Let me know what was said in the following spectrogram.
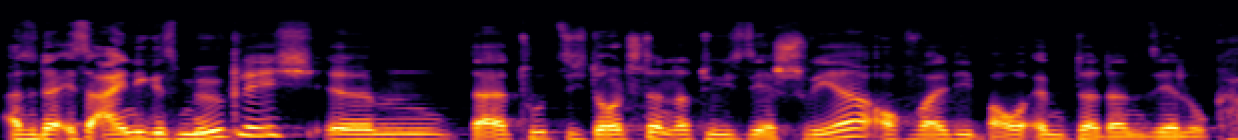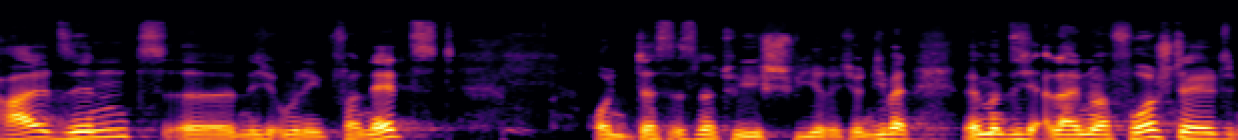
Also da ist einiges möglich. Ähm, da tut sich Deutschland natürlich sehr schwer, auch weil die Bauämter dann sehr lokal sind, äh, nicht unbedingt vernetzt. Und das ist natürlich schwierig. Und ich meine, wenn man sich allein mal vorstellt,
